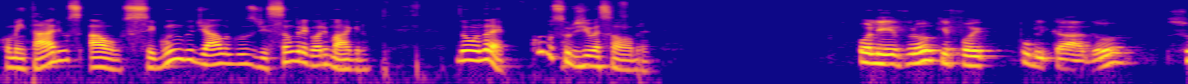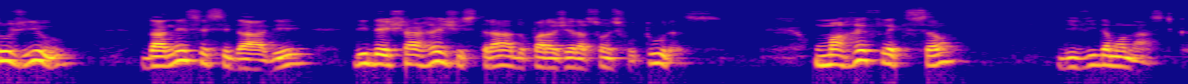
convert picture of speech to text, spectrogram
comentários ao Segundo Diálogos de São Gregório Magno. Dom André, como surgiu essa obra? O livro que foi publicado surgiu da necessidade de deixar registrado para gerações futuras uma reflexão de vida monástica,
